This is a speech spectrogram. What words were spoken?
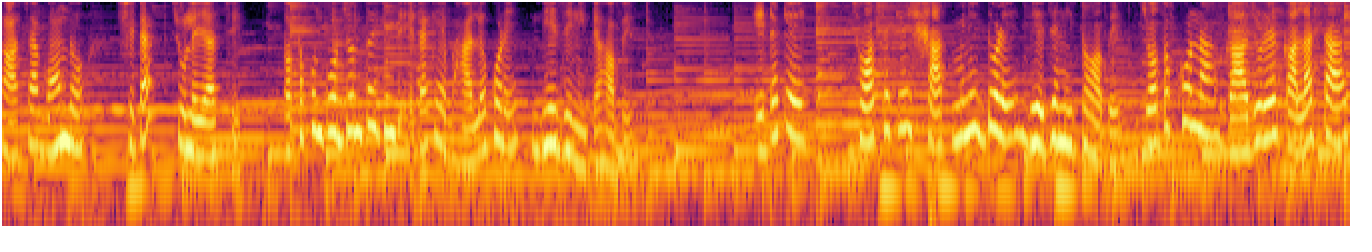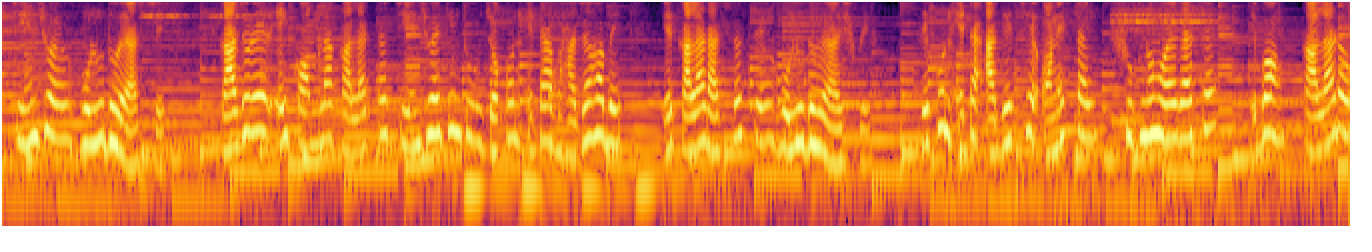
কাঁচা গন্ধ সেটা চলে যাচ্ছে, ততক্ষণ পর্যন্তই কিন্তু এটাকে ভালো করে ভেজে নিতে হবে। এটাকে ছ থেকে সাত মিনিট ধরে ভেজে নিতে হবে, যতক্ষণ না গাজরের কালারটা চেঞ্জ হয়ে হলুদ হয়ে আসছে। গাজরের এই কমলা কালারটা চেঞ্জ হয়ে কিন্তু যখন এটা ভাজা হবে, এর কালার আস্তে আস্তে হলুদ হয়ে আসবে। দেখুন, এটা আগের চেয়ে অনেকটাই শুকনো হয়ে গেছে এবং কালারও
